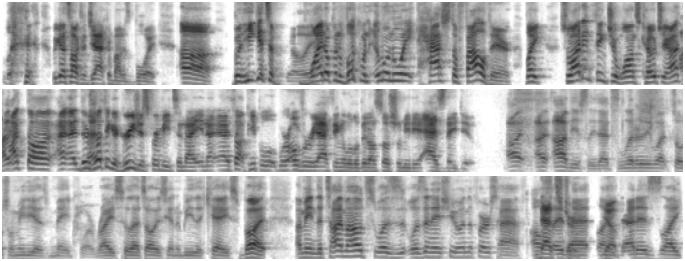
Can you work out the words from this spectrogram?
we got to talk to Jack about his boy. Uh, but he gets a Really? wide open look when Illinois has to foul there. Like, so I didn't think Juwan's coaching. I, I, I- thought I, there's nothing egregious for me tonight, and I, I thought people were overreacting a little bit on social media as they do. I, I obviously that's literally what social media is made for, right? So that's always going to be the case. But I mean, the timeouts was was an issue in the first half. I'll That's say true. that. Like, Yep. That is like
